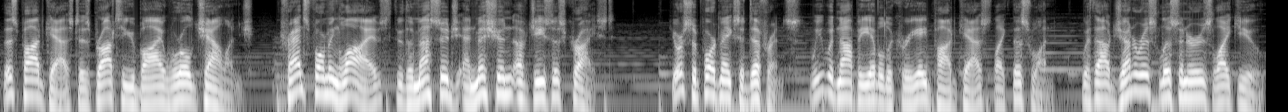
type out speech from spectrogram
This podcast is brought to you by World Challenge, transforming lives through the message and mission of Jesus Christ. Your support makes a difference. We would not be able to create podcasts like this one without generous listeners like you.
